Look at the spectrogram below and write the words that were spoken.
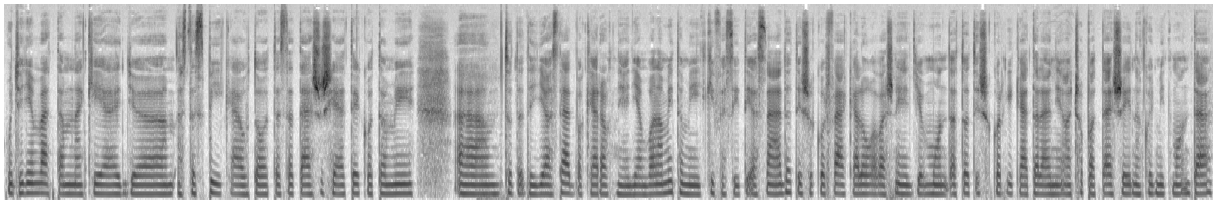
úgyhogy én vettem neki egy, ezt a speak outot, ezt a társas játékot, ami tudod, így a szádba kell rakni egy ilyen valamit, ami így kifeszíti a szádat, és akkor fel kell olvasni egy mondatot, és akkor ki kell találni a csapattársainak, hogy mit mondtál.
